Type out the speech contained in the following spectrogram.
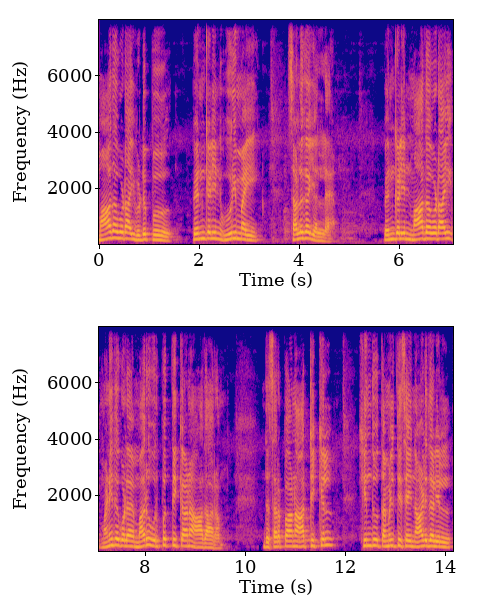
மாதவிடாய் விடுப்பு பெண்களின் உரிமை சலுகை அல்ல பெண்களின் மாதவிடாய் மனிதகுல மறு உற்பத்திக்கான ஆதாரம். இந்த சிறப்பான ஆர்டிக்கிள் ஹிந்து தமிழ் திசை நாளிதழில்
